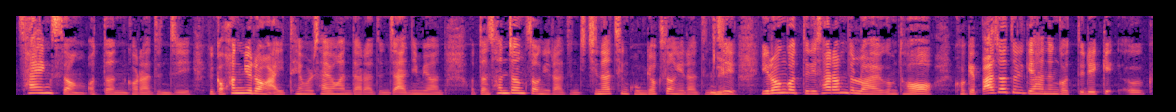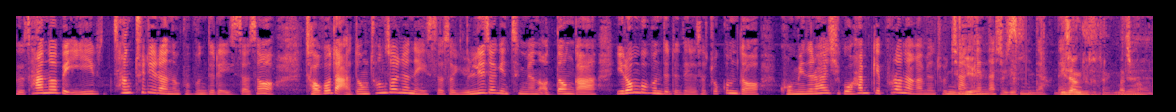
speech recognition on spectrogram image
사행성 어떤 거라든지 그러니까 확률형 아이템을 사용한다라든지 아니면 어떤 선정성이라든지 지나친 공격성이라든지 예. 이런 것들이 사람들로 하여금 더 거기에 빠져들게 하는 것들이 게- 어, 그 산업의 이익 창출이라는 부분들에 있어서 적어도 아동 청소년에 있어서 윤리적인 측면은 어떤가 이런 부분들에 대해서 조금 더 고민을 하시고 함께 풀어나가면 좋지 예, 않겠나 싶습니다. 네. 이장주 소장님 마지막. 네.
